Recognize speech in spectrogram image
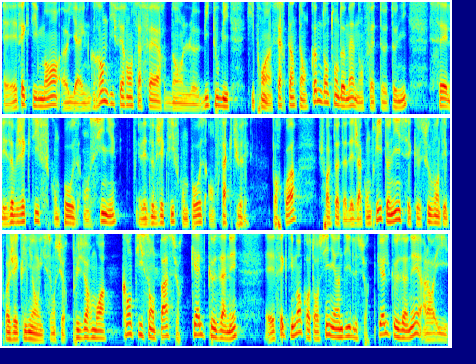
Effectivement, euh, il y a une grande différence à faire dans le B2B qui prend un certain temps, comme dans ton domaine en fait, Tony, c'est les objectifs qu'on pose en signé et les objectifs qu'on pose en facturé. Pourquoi? Je crois que toi, tu as déjà compris, Tony, c'est que souvent tes projets clients, ils sont sur plusieurs mois, quand ils sont pas sur quelques années. Et effectivement, quand on signe un deal sur quelques années, alors il,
